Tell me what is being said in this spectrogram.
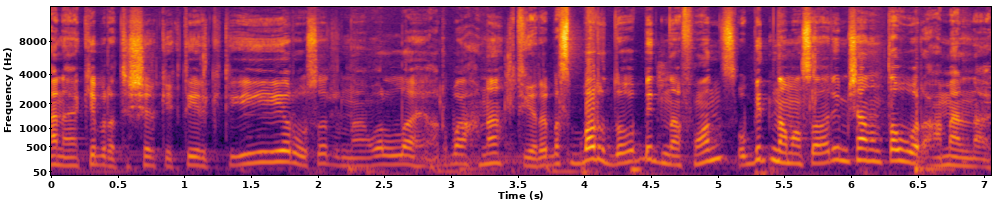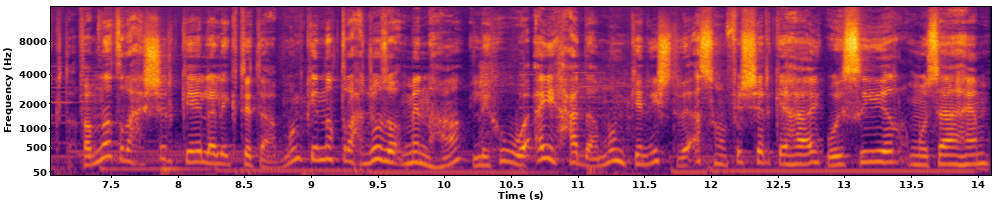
أنا كبرت الشركة كتير كتير وصرنا والله أرباحنا كتير بس برضه بدنا فونز وبدنا مصاري مشان نطور أعمالنا أكثر فبنطرح الشركة للاكتتاب. ممكن نطرح جزء منها اللي هو أي حدا ممكن يشتري أسهم في الشركة هاي ويصير مساهم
